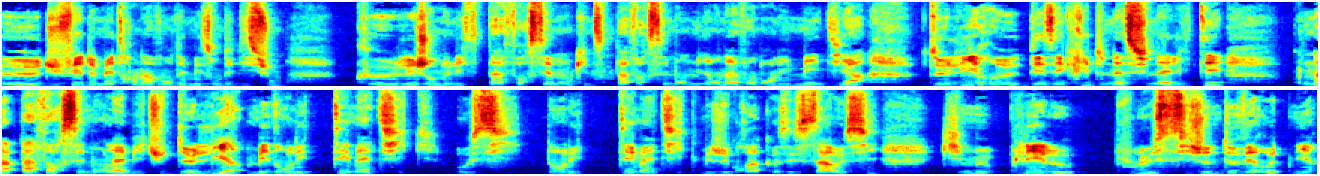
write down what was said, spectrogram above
euh, du fait de mettre en avant des maisons d'édition que les gens ne lisent pas forcément, qui ne sont pas forcément mis en avant dans les médias, de lire euh, des écrits de nationalité qu'on n'a pas forcément l'habitude de lire, mais dans les thématiques aussi, dans les thématiques. Mais je crois que c'est ça aussi qui me plaît le plus si je ne devais retenir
